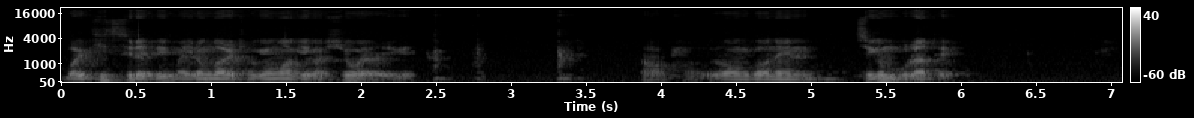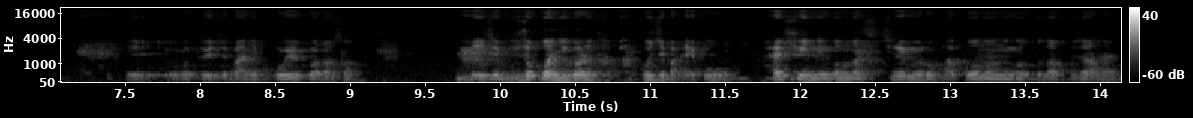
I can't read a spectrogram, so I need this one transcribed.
멀티스레드? 막 이런 걸 적용하기가 쉬워요 이게. 어, 이런 거는 지금 몰라도 돼. 예, 이것도 이제 많이 보일 거라서 근데 이제 무조건 이걸로 다 바꾸지 말고 할 수 있는 것만 스트림으로 바꿔놓는 것도 나쁘지 않아요.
